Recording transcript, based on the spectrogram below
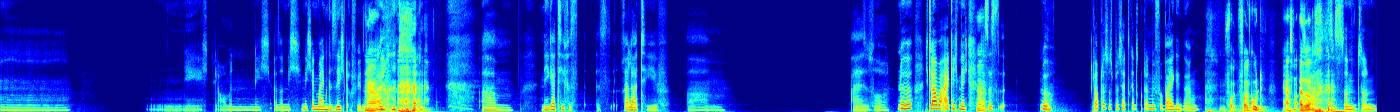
Mm. Nee, ich glaube nicht. Also nicht, nicht in mein Gesicht auf jeden Ja. Fall. ähm, negativ ist, ist relativ. Ähm, also, nö, ich glaube eigentlich nicht. Ja. Das ist, nö. Ich glaube, das ist bis jetzt ganz gut an mir vorbeigegangen. Voll, voll gut. Erstmal, also, Ja, es ist so, so,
